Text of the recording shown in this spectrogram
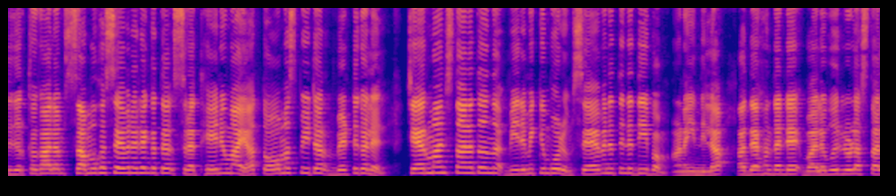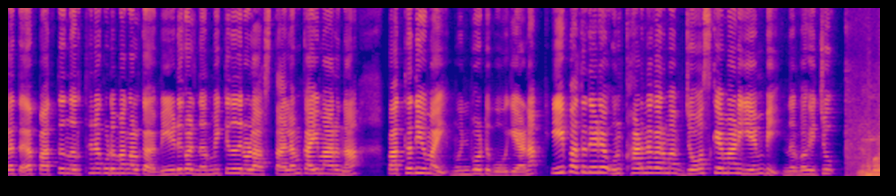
ദീർഘകാലം സമൂഹ സേവന രംഗത്ത് ശ്രദ്ധേയനുമായ തോമസ് പീറ്റർ വെട്ടുകലൻ ചെയർമാൻ സ്ഥാനത്ത് നിന്ന് വിരമിക്കുമ്പോഴും സേവനത്തിന്റെ ദീപം അണയുന്നില്ല. അദ്ദേഹം തന്റെ വലവൂരിലുള്ള സ്ഥലത്ത് പത്ത് നിർധന കുടുംബങ്ങൾക്ക് വീടുകൾ നിർമ്മിക്കുന്നതിനുള്ള സ്ഥലം കൈമാറുന്ന പദ്ധതിയുമായി മുൻപോട്ട് പോവുകയാണ്. ഈ പദ്ധതിയുടെ ഉദ്ഘാടന കർമ്മം Jose K Mani M P നിർവഹിച്ചു. ഇന്ന്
